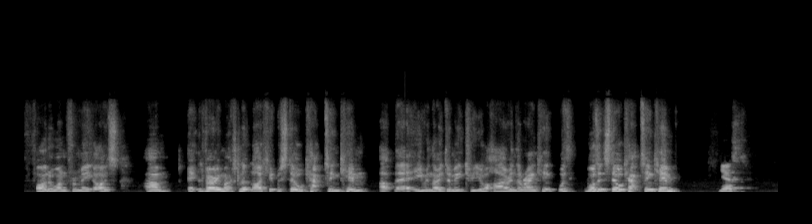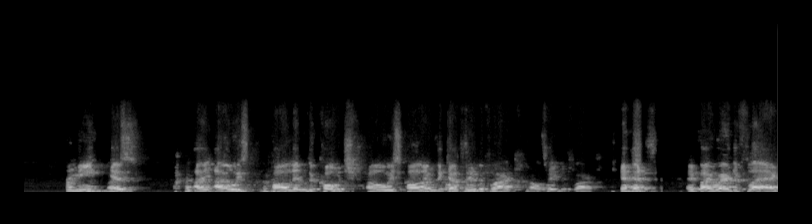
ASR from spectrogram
Final one from me, guys. Um, it very much looked like it was still Captain Kim up there, even though Dimitri, you're higher in the ranking. Was was it still Captain Kim? Yes. For me, yes. I, I always call him the coach. I always call him the I'll captain. take the flag. I'll take the flag. Yes. If I wear the flag,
